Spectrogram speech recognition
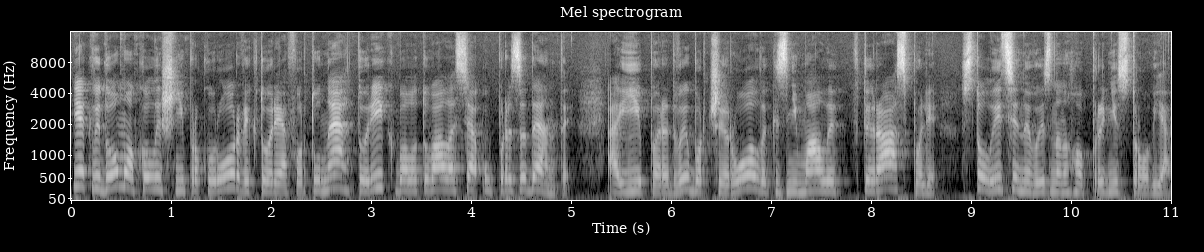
Як відомо, колишній прокурор Вікторія Фортуне торік балотувалася у президенти, а її передвиборчий ролик знімали в Тирасполі, столиці невизнаного Придністров'я.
